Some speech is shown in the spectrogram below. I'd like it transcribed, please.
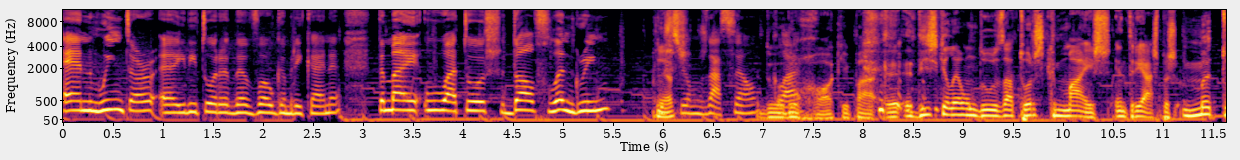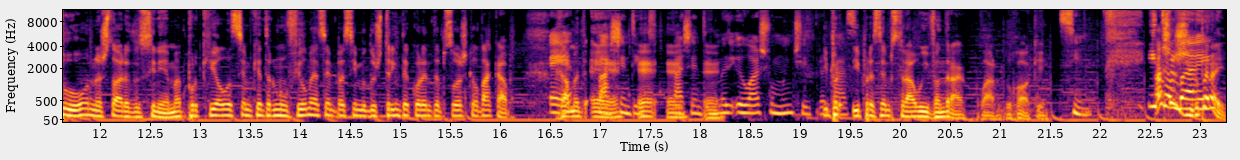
Anne Winter, a editora da Vogue americana. Também o ator Dolph Lundgren, Conheces? filmes de ação, Do, claro. do Rocky, pá. Eh, Diz que ele é um dos atores que mais, entre aspas, matou na história do cinema, porque ele sempre que entra num filme é sempre acima dos 30, 40 pessoas que ele dá cabo. É, Realmente faz sentido, é, é, faz sentido. é. Mas eu acho muito chique, por E, para, e para sempre será o Ivan Drago, claro, do Rocky. Sim. E Achas também. giro? Peraí.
